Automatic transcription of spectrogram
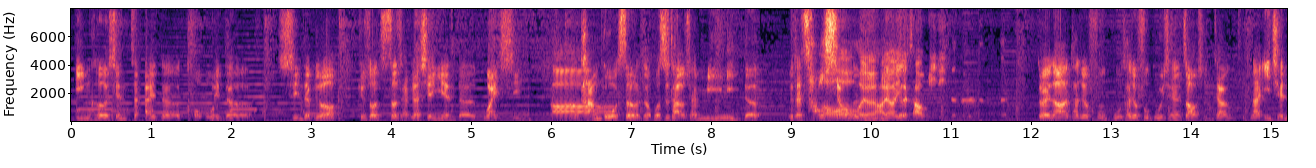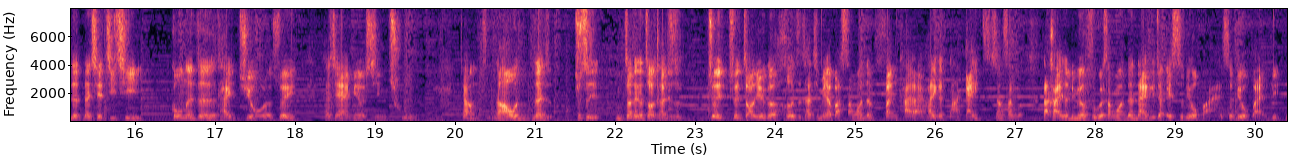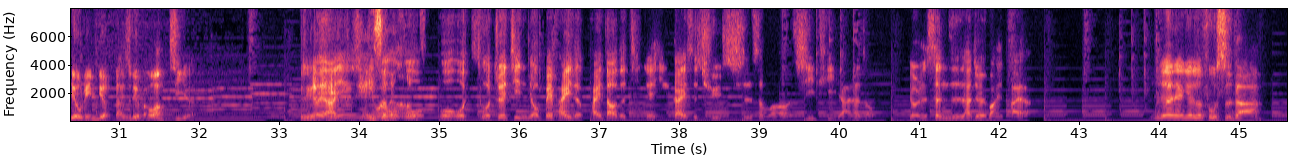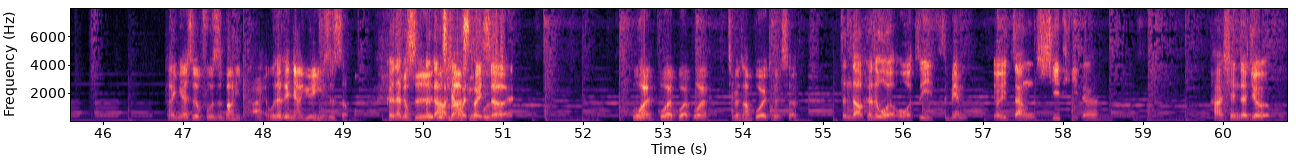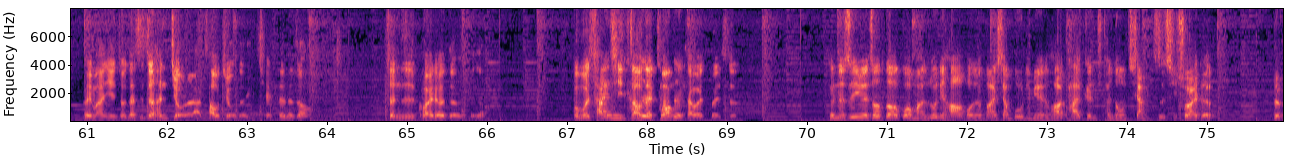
迎合现在的口味的新的，比如说比如说色彩比较鲜艳的外形啊，糖果色的，或是它有出来迷你的，有在超小的，的，好像一个超迷你的，对对对对，然后它就复古，它就复古以前的造型这样子。那以前的那些机器功能真的是太旧了，所以它现在也没有新出这样子。然后我那就是你知道那个造型，它就是。最最早有一个盒子，它前面要把闪光灯翻开来，它一个大盖子像闪光，打开来的里面有附个闪光灯，那一个叫 S 六百还是六百六零六还是六百忘记了，就是一个黑、啊、黑色的盒子。我我我我最近有被拍的拍到的经验，应该是去吃什么西体啊那种，有人生日他就会帮你拍啊。那那就是富士的啊，他应该是富士帮你拍。我在跟你讲原因是什么？可是那个、就是那个好像会褪色哎、欸。不会，不会，不会，不会，基本上不会褪色，真的、哦。可是我我自己这边有一张西体的，它现在就会蛮严重，但是这很久了啦，超久的以前的那种生日快乐的那种，会不会长期照在光才会褪色？可能是因为照到光嘛。如果你好好保存放在相簿里面的话，它跟传统相纸洗出来的的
